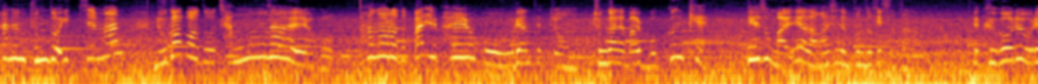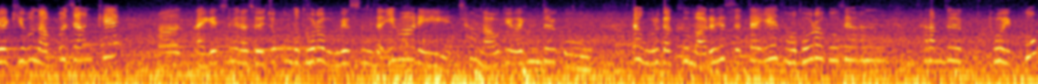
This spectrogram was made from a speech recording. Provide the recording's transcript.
하는 분도 있지만 누가 봐도 장사하려고 하나라도 빨리 팔려고 우리한테 좀 중간에 말 못 끊게 계속 말려 나가시는 분도 있었잖아. 그거를 우리가 기분 나쁘지 않게 아 알겠습니다. 저희 조금 더 돌아보겠습니다. 이 말이 참 나오기가 힘들고 딱 우리가 그 말을 했을 때 얘 더 돌아보세요 한 사람들도 있고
